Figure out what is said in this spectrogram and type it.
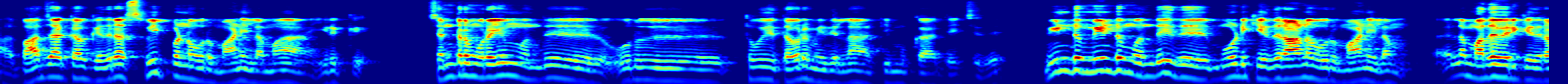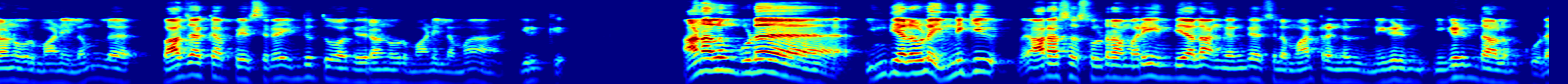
அது பாஜகவுக்கு எதிராக ஸ்வீப் பண்ண ஒரு மாநிலமாக இருக்குது சென்ற முறையும் வந்து ஒரு தொகுதி தவிர மீதெல்லாம் திமுக ஜெயிச்சது. மீண்டும் மீண்டும் வந்து இது மோடிக்கு எதிரான ஒரு மாநிலம் இல்லை மதவெறிக்கு எதிரான ஒரு மாநிலம் இல்லை பாஜக பேசுகிற இந்துத்துவாக்கு எதிரான ஒரு மாநிலமாக இருக்குது ஆனாலும் கூட இந்திய அளவுல இன்னைக்கு ஆர்எஸ்எஸ் சொல்ற மாதிரி இந்தியால அங்கங்க சில மாற்றங்கள் நிகழ் நிகழ்ந்தாலும் கூட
